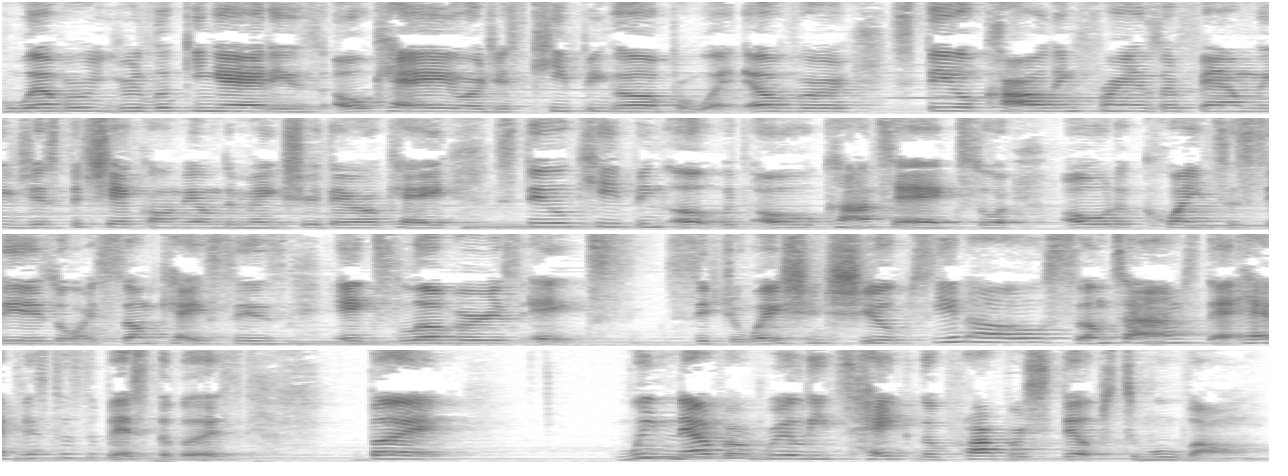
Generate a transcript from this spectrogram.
whoever you're looking at is okay or just keeping up or whatever, still calling friends or family just to check on them to make sure they're okay, still keeping up with old contacts or old acquaintances or in some cases ex lovers, ex situationships. You know, sometimes that happens to the best of us, but we never really take the proper steps to move on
